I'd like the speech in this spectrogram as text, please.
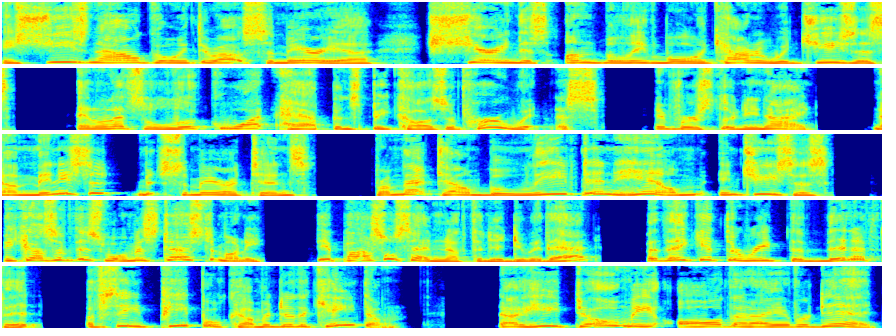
and she's now going throughout Samaria sharing this unbelievable encounter with Jesus. And let's look what happens because of her witness in verse 39. Now, many Samaritans from that town believed in him, in Jesus, because of this woman's testimony. The apostles had nothing to do with that, but they get to reap the benefit of seeing people come into the kingdom. Now, he told me all that I ever did.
